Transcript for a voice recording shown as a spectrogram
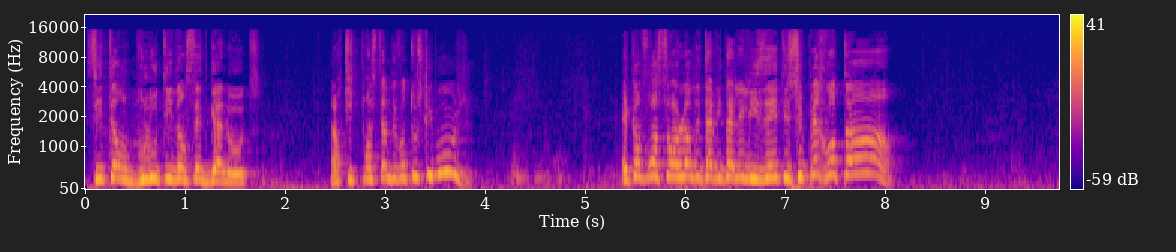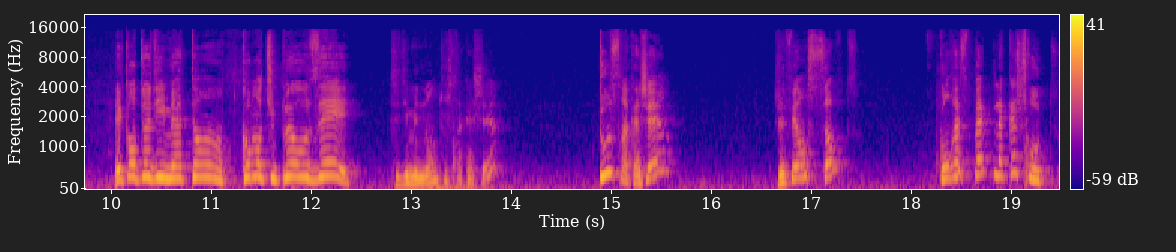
Si tu es englouti dans cette galoute, alors tu te prosternes devant tout ce qui bouge. Et quand François Hollande est invité à l'Elysée, tu es super content. Et quand on te dit, mais attends, comment tu peux oser? Tu te dis, mais non, tout sera cachère. Tout sera cachère. J'ai fait en sorte qu'on respecte la cache-route.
